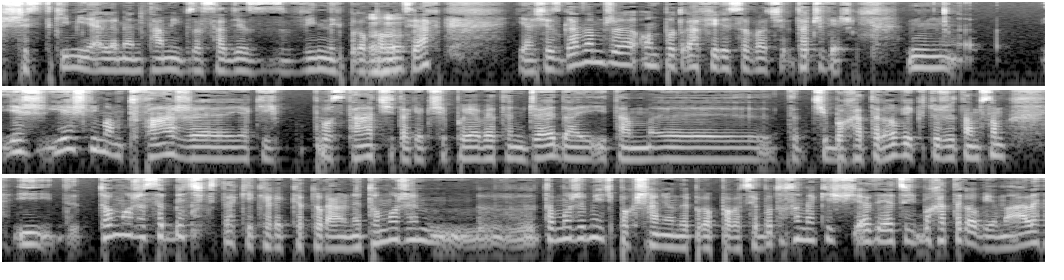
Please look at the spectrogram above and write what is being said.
wszystkimi elementami w zasadzie z, w innych proporcjach. Mhm. Ja się zgadzam, że on potrafi rysować, znaczy wiesz, mm, jeż, jeśli mam twarze jakiejś postaci, tak jak się pojawia ten Jedi i tam y, ci bohaterowie, którzy tam są i to może sobie być takie karykaturalne, to może, to może mieć pochrzanione proporcje, bo to są jakieś jacyś bohaterowie, no ale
